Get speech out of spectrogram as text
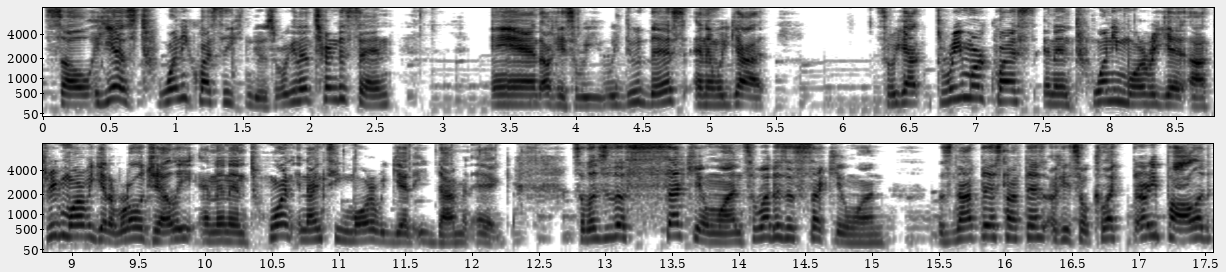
So he has 20 quests that he can do. So we're gonna turn this in. And okay, so we, we do this, and then we got so we got three more quests, and then 20 more we get, uh, three more we get a royal jelly, and then in 20, 19 more we get a diamond egg. So this is the second one. So what is the second one? It's not this, not this. Okay, so collect 30 pollen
